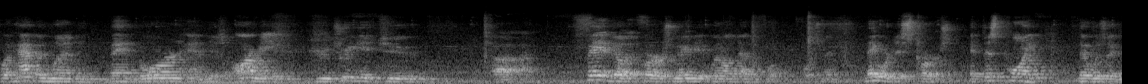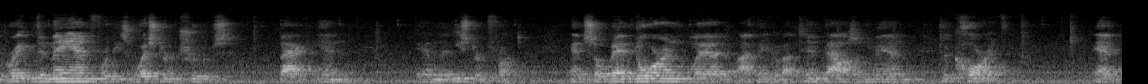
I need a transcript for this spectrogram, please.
what happened when Van Dorn and his army retreated to uh, Fayetteville at first, maybe it went on down to Fort Fort Smith, they were dispersed. At this point, there was a great demand for these western troops back in, in the Eastern Front. And so Van Dorn led, I think, about 10,000 men to Corinth. And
